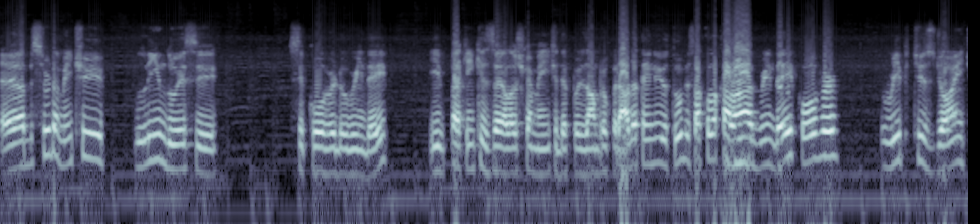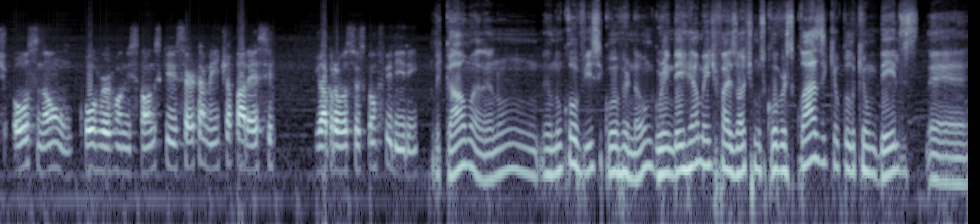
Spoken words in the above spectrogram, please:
é absurdamente lindo esse esse cover do Green Day. E para quem quiser, logicamente, depois dar uma procurada, tem no YouTube, só colocar lá Green Day cover Rip This Joint, ou se não, cover Rolling Stones, que certamente aparece já para vocês conferirem. Legal, mano, eu, não, eu nunca ouvi esse cover não. Green Day realmente faz ótimos covers, quase que eu coloquei um deles é,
